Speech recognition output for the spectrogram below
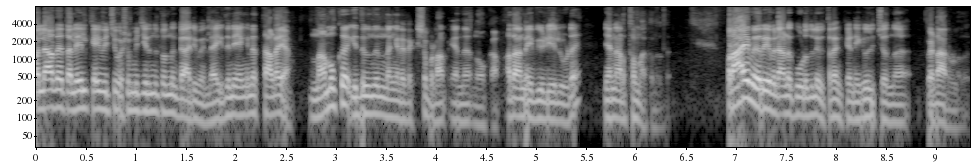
വല്ലാതെ തലയിൽ കൈവച്ച് വിഷമിച്ചിരുന്നിട്ടൊന്നും കാര്യമില്ല. ഇതിനെ എങ്ങനെ തടയാം? നമുക്ക് ഇതിൽ നിന്ന് എങ്ങനെ രക്ഷപ്പെടാം എന്ന് നോക്കാം. അതാണ് ഈ വീഡിയോയിലൂടെ ഞാൻ അർത്ഥമാക്കുന്നത്. പ്രായമേറിയവരാണ് കൂടുതലും ഇത്തരം കെണികളിൽ ചെന്ന് പെടാറുള്ളത്.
